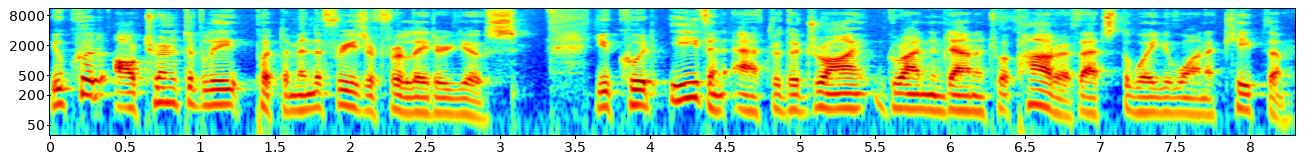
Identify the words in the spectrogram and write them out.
You could alternatively put them in the freezer for later use. You could even, after they're dry, grind them down into a powder if that's the way you want to keep them.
